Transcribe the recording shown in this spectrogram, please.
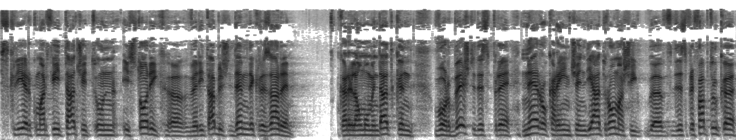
scrieri, cum ar fi Tacit, un istoric uh, veritabil și demn de crezare, care la un moment dat când vorbește despre Nero care a incendiat Roma și uh, despre faptul că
